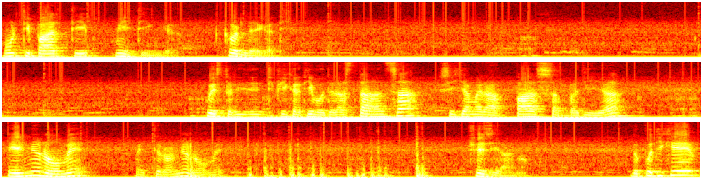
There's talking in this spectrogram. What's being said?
Multiparty meeting collegati questo è l'identificativo della stanza si chiamerà Passa Badia e il mio nome metterò il mio nome Cesiano. Dopodiché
